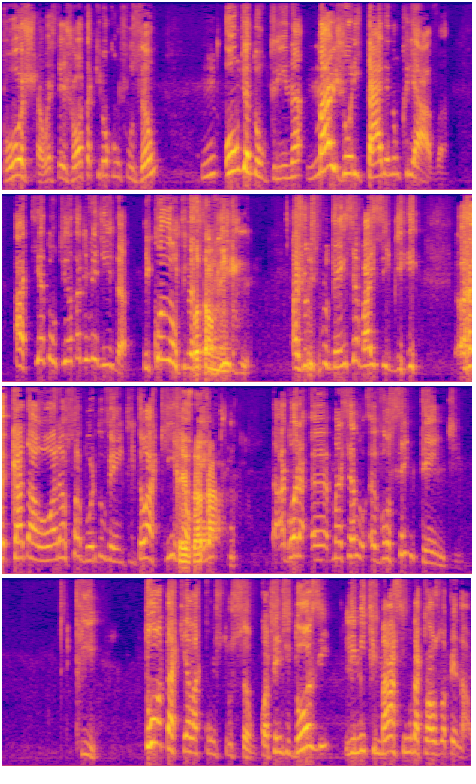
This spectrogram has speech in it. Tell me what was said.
poxa, o STJ criou confusão onde a doutrina majoritária não criava. Aqui a doutrina está dividida. E quando a doutrina Totalmente. se divide, a jurisprudência vai seguir cada hora ao sabor do vento. Então aqui realmente. Exatamente. Agora, eh, Marcelo, eh, você entende que toda aquela construção, 412, limite máximo da cláusula penal.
